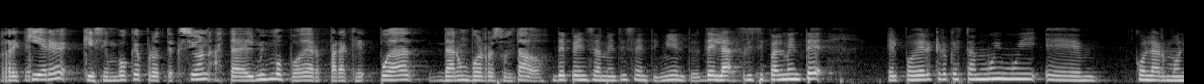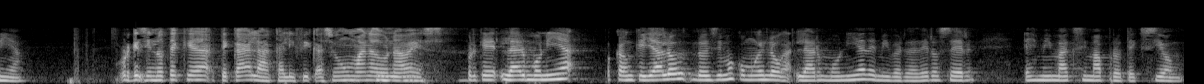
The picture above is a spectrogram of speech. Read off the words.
requiere que se invoque protección hasta del mismo poder para que pueda dar un buen resultado. De pensamiento y sentimiento. De la, principalmente, el poder creo que está muy, muy eh, con la armonía. Porque si no te queda, te cae la calificación humana de una vez. Porque la armonía aunque ya lo, decimos como un eslogan, la armonía de mi verdadero ser es mi máxima protección.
